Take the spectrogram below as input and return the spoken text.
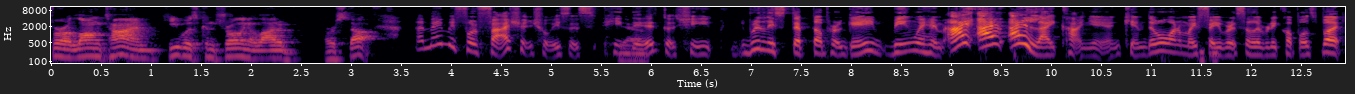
for a long time he was controlling a lot of her stuff. And maybe for fashion choices he yeah. did because she really stepped up her game being with him. I, I I like Kanye and Kim. They were one of my mm-hmm. favorite celebrity couples. But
